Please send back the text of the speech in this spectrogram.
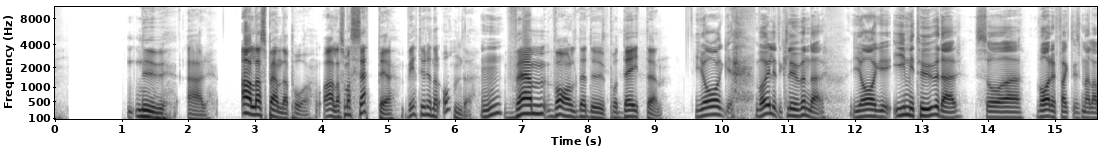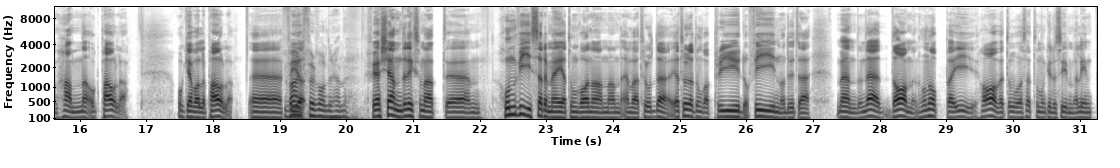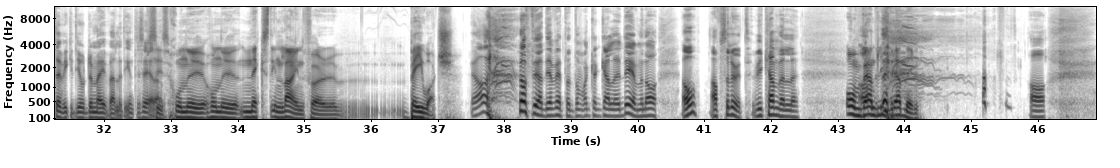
nu är alla spända på, och alla som har sett det vet ju redan om det. Mm. Vem valde du på dejten? Jag var ju lite kluven där. Jag, i mitt huvud där, så eh, var det faktiskt mellan Hanna och Paula. Och jag valde Paula. Eh, för, jag, Varför valde du henne? för jag kände liksom att eh, hon visade mig att hon var en annan än vad jag trodde. Jag trodde att hon var pryd och fin och du vet det. Men den där damen, hon hoppade i havet oavsett om hon kunde simma eller inte, vilket gjorde mig väldigt intresserad. Precis, hon är, hon är next in line för Baywatch. Ja, jag vet inte om man kan kalla det det, men ja, ja absolut. Vi kan väl, Omvänd livräddning. ja,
